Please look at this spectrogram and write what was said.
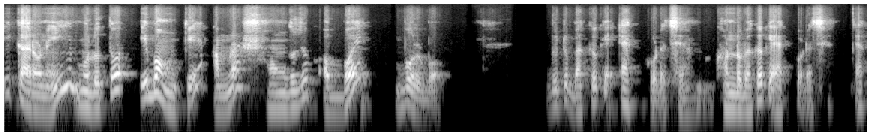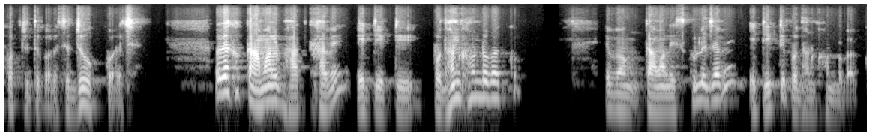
এই কারণেই মূলত এবংকে আমরা সংযোজক অব্যয় বলব। দুটো বাক্যকে এক করেছে। খণ্ড বাক্যকে এক করেছে। একত্রিত করেছে, যোগ করেছে। তো দেখো কামাল ভাত খাবে এটি একটি প্রধান খণ্ড বাক্য এবং কামাল স্কুলে যাবে এটি একটি প্রধান খণ্ড বাক্য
